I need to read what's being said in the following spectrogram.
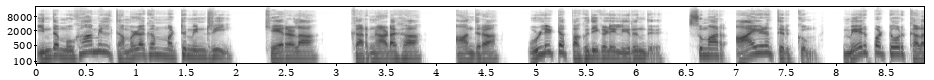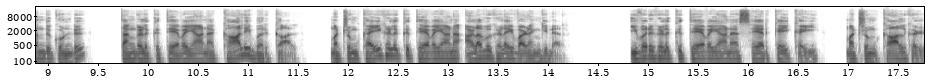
இந்த முகாமில் தமிழகம் மட்டுமின்றி கேரளா கர்நாடகா ஆந்திரா உள்ளிட்ட பகுதிகளில் இருந்து சுமார் ஆயிரத்திற்கும் மேற்பட்டோர் கலந்து கொண்டு தங்களுக்கு தேவையான காலிபர்கால் மற்றும் கைகளுக்கு தேவையான அளவுகளை வழங்கினர். இவர்களுக்கு தேவையான செயற்கை கை மற்றும் கால்கள்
